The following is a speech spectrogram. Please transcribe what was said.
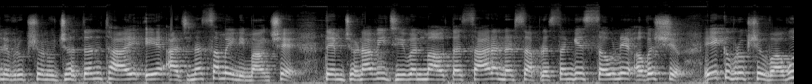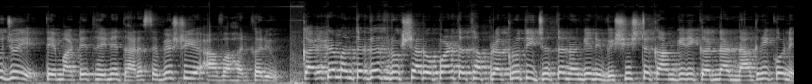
અને વૃક્ષોનું જતન થાય એ આજના સમયની માંગ છે. તેમ જણાવી જીવનમાં આવતા સારા નરસા પ્રસંગે સૌને અવશ્ય એક વૃક્ષ વાવવું જોઈએ તે માટે થઈને ધારાસભ્યશ્રીએ આહ્વાન કર્યું. કાર્યક્રમ અંતર્ગત વૃક્ષારોપણ તથા પ્રકૃતિ જતન અંગેની વિશિષ્ટ કામગીરી કરનાર નાગરિકોને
